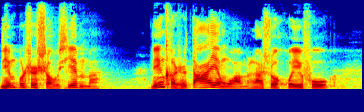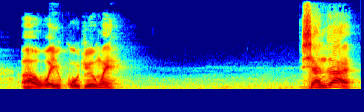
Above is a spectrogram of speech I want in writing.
您不是守信吗？您可是答应我们了，说恢复呃魏故君位。现在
